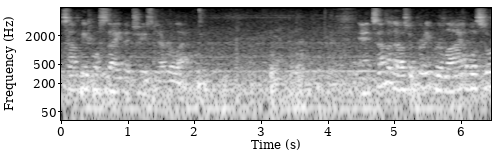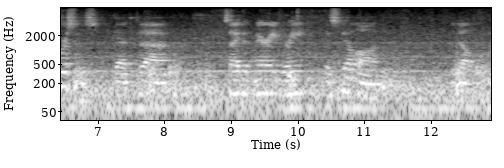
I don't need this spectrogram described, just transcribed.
some people say that she's never left. And some of those are pretty reliable sources that uh, say that Mary Green is still on the Delta Queen.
